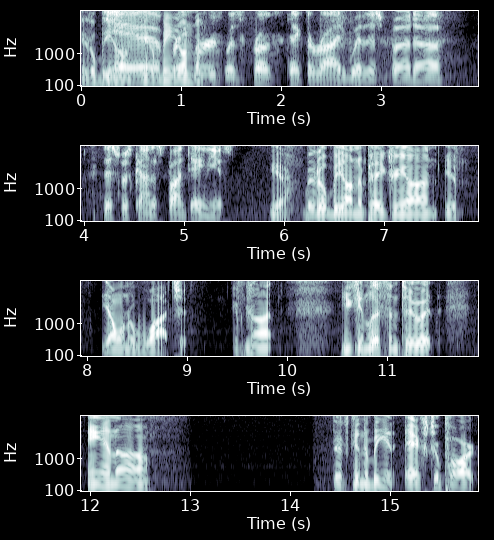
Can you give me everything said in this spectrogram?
it'll be on. yeah, It'll be on the. Was supposed to take the ride with us, but uh, this was kind of spontaneous. Yeah, but it'll be on the Patreon if y'all want to watch it. If not, you can listen to it, and uh, there's going to be an extra part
